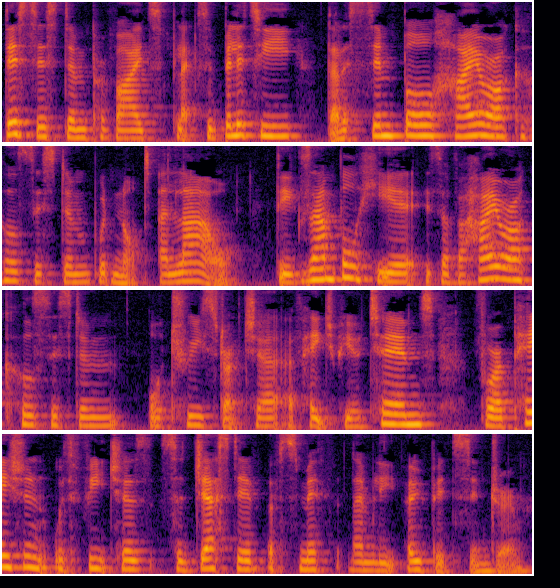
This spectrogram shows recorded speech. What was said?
This system provides flexibility that a simple hierarchical system would not allow. The example here is of a hierarchical system or tree structure of HPO terms for a patient with features suggestive of Smith-Lemli-Opitz syndrome.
